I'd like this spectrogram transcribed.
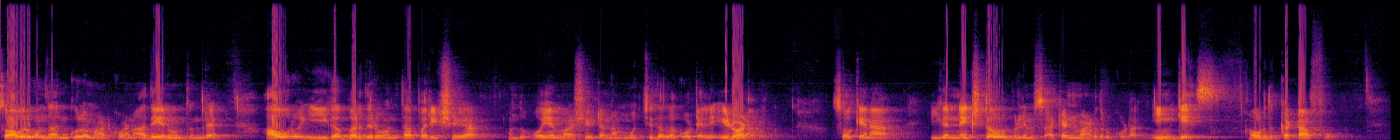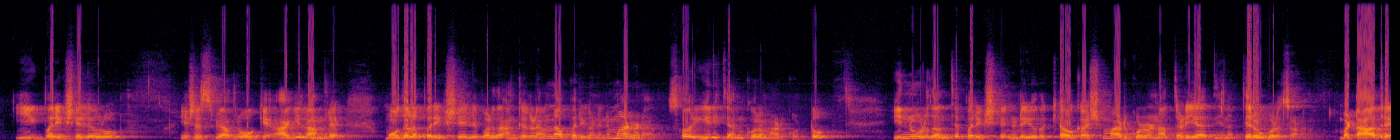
ಸೊ ಅವ್ರಿಗೊಂದು ಅನುಕೂಲ ಮಾಡ್ಕೊಳ್ಳೋಣ. ಅದೇನು ಅಂತಂದರೆ, ಅವರು ಈಗ ಬರೆದಿರುವಂಥ ಪರೀಕ್ಷೆಯ ಒಂದು ಒ ಎಂ ಆರ್ ಶೀಟನ್ನು ಮುಚ್ಚಿದ ಲಕೋಟೆಯಲ್ಲಿ ಇಡೋಣ. ಸೊ ಓಕೆನಾ ಈಗ ನೆಕ್ಸ್ಟ್ ಅವರು ಪ್ರಿಲಿಮ್ಸ್ ಅಟೆಂಡ್ ಮಾಡಿದ್ರು ಕೂಡ ಇನ್ ಕೇಸ್ ಅವ್ರದ್ದು ಕಟ್ ಆಫು ಈಗ ಪರೀಕ್ಷೆಯಲ್ಲಿ ಅವರು ಯಶಸ್ವಿ ಆದರೂ ಓಕೆ ಆಗಿಲ್ಲ ಅಂದರೆ ಮೊದಲ ಪರೀಕ್ಷೆಯಲ್ಲಿ ಬರೆದ ಅಂಕಗಳನ್ನು ನಾವು ಪರಿಗಣನೆ ಮಾಡೋಣ. ಸೊ ಅವ್ರಿಗೆ ಈ ರೀತಿ ಅನುಕೂಲ ಮಾಡಿಕೊಟ್ಟು ಇನ್ನು ಉಳಿದಂತೆ ಪರೀಕ್ಷೆ ನಡೆಯೋದಕ್ಕೆ ಅವಕಾಶ ಮಾಡಿಕೊಡೋಣ, ತಡೆಯಾಜ್ಞೆಯನ್ನು ತೆರವುಗೊಳಿಸೋಣ. ಬಟ್ ಆದರೆ,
